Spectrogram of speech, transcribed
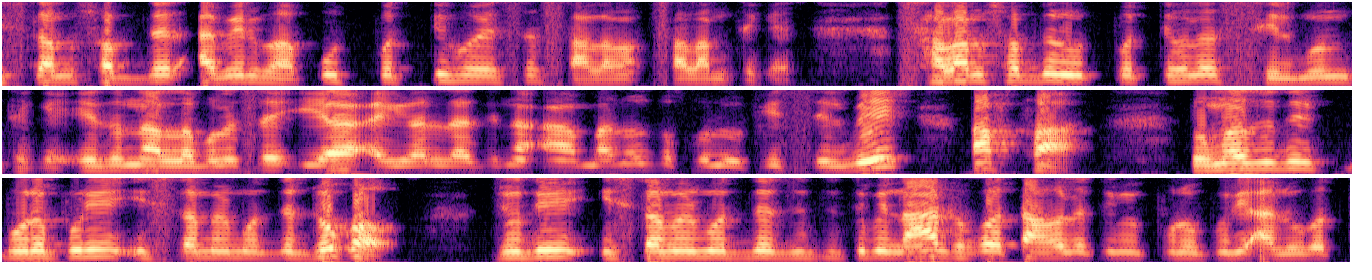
ইসলাম শব্দের আবির্ভাব উৎপত্তি হয়েছে সালাম সালাম থেকে। সালাম শব্দের উৎপত্তি হলো সিলমুন থেকে। এই জন্য আল্লাহ বলেছে, ইয়া আইয়াল্লাযিনা আমানু দুখুলু ফিস সিলমি আফা তোমরা যদি পুরোপুরি ইসলামের মধ্যে ঢোকো যদি ইসলামের মধ্যে যদি তুমি না ঢোকো, তাহলে তুমি পুরোপুরি আনুগত্য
